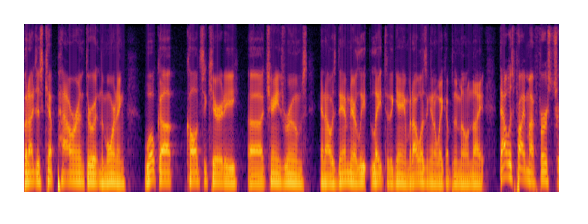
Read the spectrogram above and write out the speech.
But I just kept powering through it in the morning. Woke up, called security, uh, changed rooms, and I was damn near le- late to the game, but I wasn't going to wake up in the middle of the night. That was probably my first tr-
